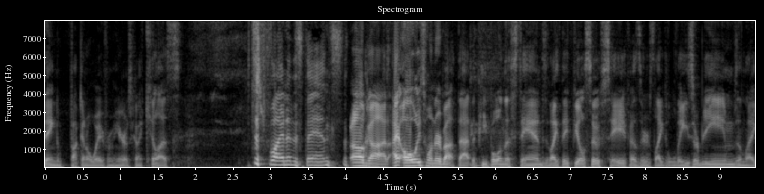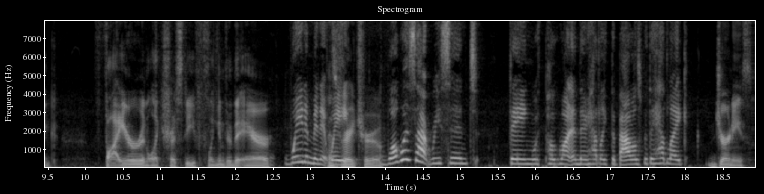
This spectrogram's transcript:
thing fucking away from here. It's going to kill us. Just flying in the stands. Oh god, I always wonder about that. The people in the stands, like they feel so safe as there's like laser beams and like fire and electricity flinging through the air. Wait a minute, That's wait. very true. What was that recent thing with Pokemon? And they had like the battles, but they had like Journeys,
